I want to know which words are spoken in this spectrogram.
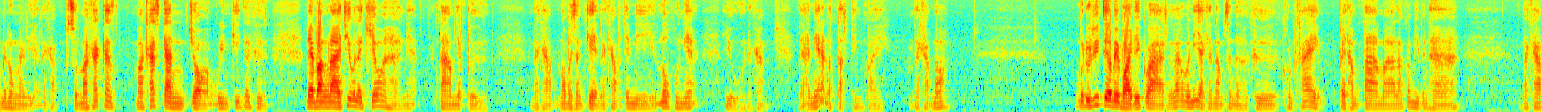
ไม่ลงรายละเอียดนะครับ ส่วนมาคัสกันมาคัสกันจอวิงกิ้งก็คือ ในบางรายที่เวลาเคี้ยวอาหารเนี่ยตามจะปลือ นะครับลองไปสังเกตนะครับจะมีโรคพวกนี้อยู่นะครับ แต่อันเนี้ยเราตัดทิ้งไปนะครับเนาะมาดูที่เจอบ่อยๆดีกว่า แล้ววันนี้อยากจะนำเสนอคือคนไข้ไปทำตามาแล้วก็มีปัญหานะครับ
